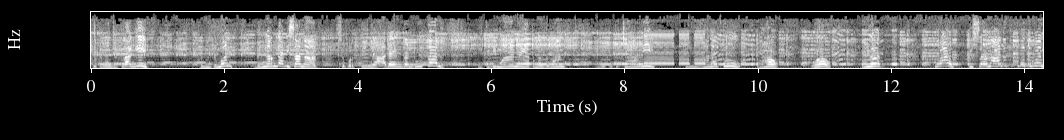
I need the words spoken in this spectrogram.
kita lanjut lagi. Teman-teman, dengar nggak di sana? Sepertinya ada yang dandutan. Itu di mana ya teman-teman? Ayo kita cari. Di mana tuh? Wow, wow, lihat. Wow, di sana ada tuh teman-teman.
